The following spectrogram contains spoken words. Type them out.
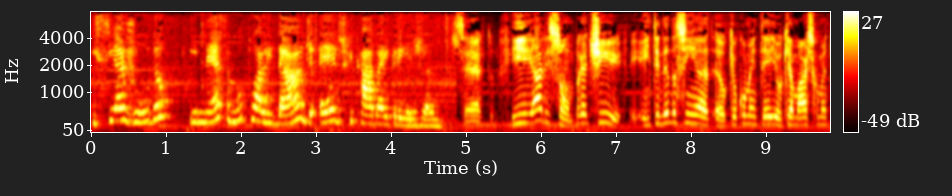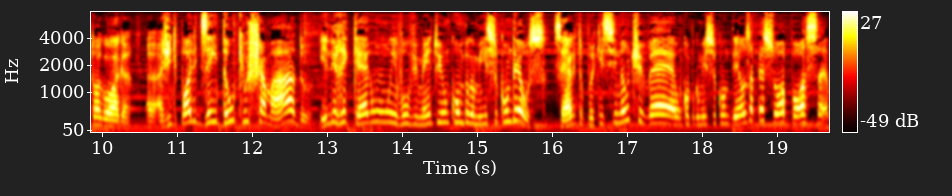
e se ajudam e nessa mutualidade é edificada a igreja. Certo. E Alisson, para ti, entendendo assim a, a, o que eu comentei, o que a Márcia comentou agora, a, a, gente pode dizer então que o chamado ele requer um envolvimento e um compromisso com Deus, certo? Porque se não tiver um compromisso com Deus, a pessoa possa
